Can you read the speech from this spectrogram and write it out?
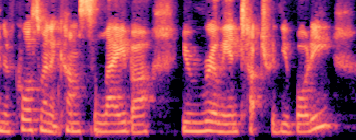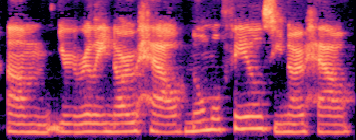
And of course, when it comes to labor, you're really in touch with your body. Um, you really know how normal feels. You know how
